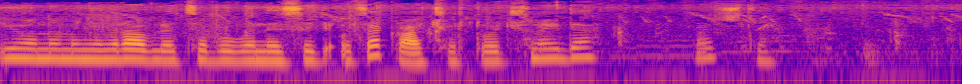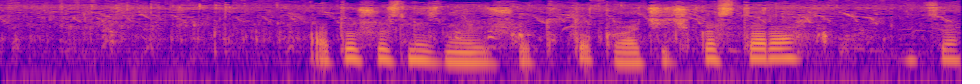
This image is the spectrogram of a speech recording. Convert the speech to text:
і воно мені нравляться, бо вони сидять. Оце качур точно йде. Бачите? А то щось не знаю, що тут то качечка стара. Оце,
